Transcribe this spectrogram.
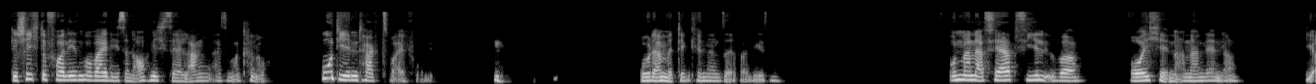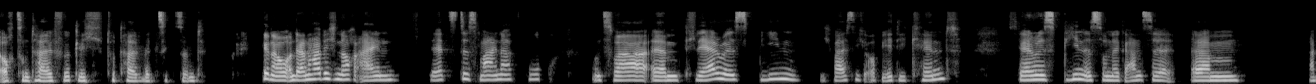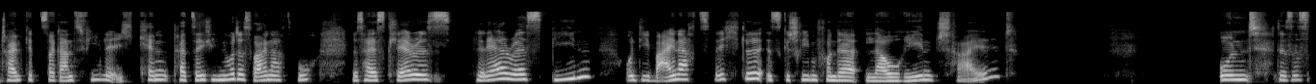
Geschichte vorlesen, wobei die sind auch nicht sehr lang. Also man kann auch gut jeden Tag zwei vorlesen. Oder mit den Kindern selber lesen. Und man erfährt viel über Bräuche in anderen Ländern, die auch zum Teil wirklich total witzig sind. Genau, und dann habe ich noch ein letztes Weihnachtsbuch, und zwar ähm, Clarice Bean. Ich weiß nicht, ob ihr die kennt. Clarice Bean ist so eine ganze ähm, anscheinend gibt's da ganz viele. Ich kenne tatsächlich nur das Weihnachtsbuch. Das heißt Clarice, Clarice Bean und die Weihnachtswichtel ist geschrieben von der Lauren Child. Und das ist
